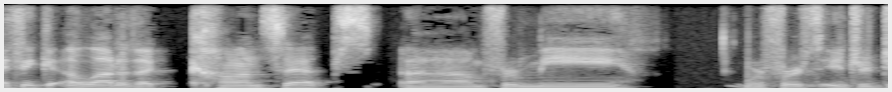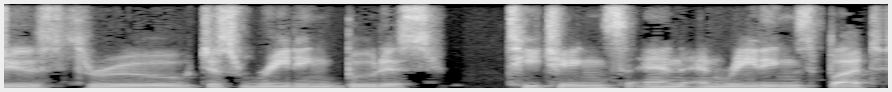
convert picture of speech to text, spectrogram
I think a lot of the concepts um, for me were first introduced through just reading Buddhist teachings and, and readings, but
